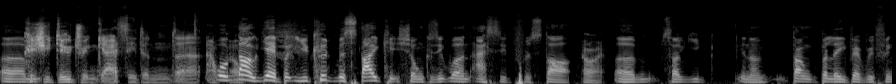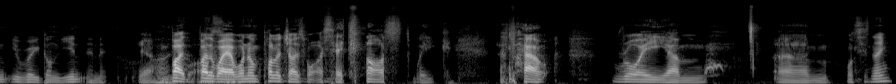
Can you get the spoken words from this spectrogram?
Um, Because you do drink acid and uh, alcohol. well, no, yeah, but you could mistake it, Sean, because it weren't acid for a start. All right. Um, so you, you know, don't believe everything you read on the internet. Yeah. Right, by by I the way, I want to apologise what I said last week about Roy. Um, um, what's his name?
